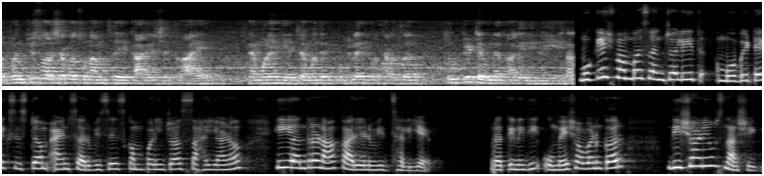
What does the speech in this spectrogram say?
तर पंचवीस वर्षापासून आमचं हे कार्यक्षेत्र आहे. त्यामुळे याच्यामध्ये कुठल्याही प्रकारचं त्रुटी ठेवण्यात आलेली नाही मुकेश बंब संचलित मोबिटेक सिस्टम अँड सर्व्हिसेस कंपनीच्या सहाय्यानं ही यंत्रणा कार्यान्वित झाली आहे प्रतिनिधी उमेश अवणकर दिशा न्यूज नाशिक.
